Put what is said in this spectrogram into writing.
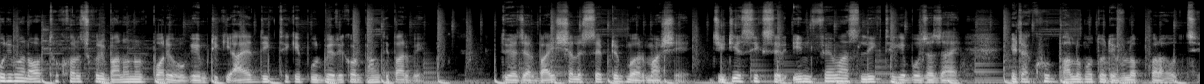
পরিমাণ অর্থ খরচ করে বানানোর পরেও গেমটি কি আয়ের দিক থেকে পূর্বের রেকর্ড ভাঙতে পারবে? দুই হাজার বাইশ সালের সেপ্টেম্বর মাসে জিটিএ সিক্সের ইনফেমাস লিগ থেকে বোঝা যায় এটা খুব ভালো মতো ডেভেলপ করা হচ্ছে।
